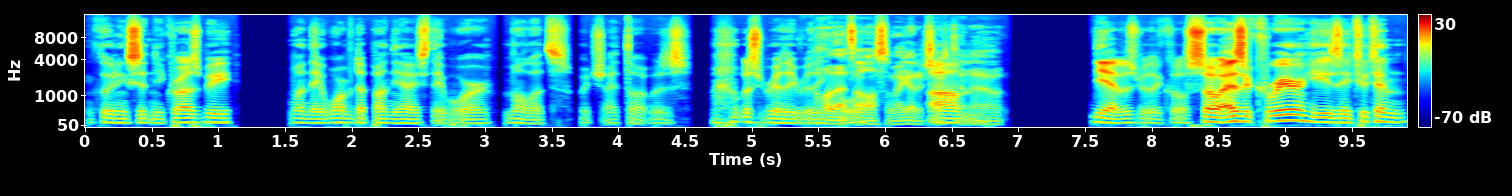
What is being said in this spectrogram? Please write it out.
including Sidney Crosby, when they warmed up on the ice, they wore mullets, which I thought was was really really cool. oh, that's awesome. I gotta check Um, that out. Yeah, it was really cool. So as a career, he is a two-time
